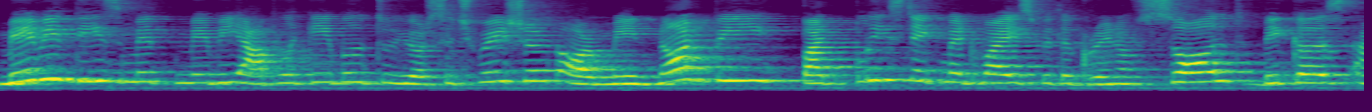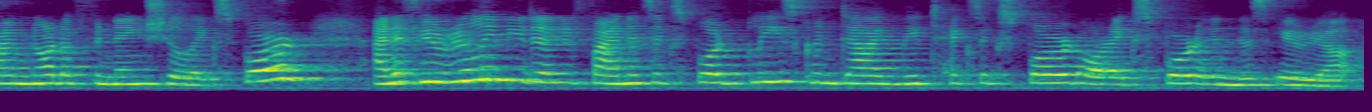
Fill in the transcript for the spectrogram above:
Maybe these myths may be applicable to your situation or may not be, but please take my advice with a grain of salt because I'm not a financial expert. And if you really need any finance expert, please contact the tax expert or expert in this area.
